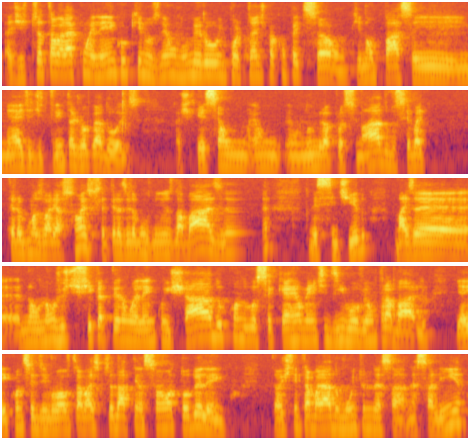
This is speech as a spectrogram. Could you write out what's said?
a gente precisa trabalhar com um elenco que nos dê um número importante para a competição, que não passe aí, em média de 30 jogadores. Acho que esse é um, é, um, é um número aproximado. Você vai ter algumas variações, você ter trazido alguns meninos da base, né, nesse sentido, mas é, não, não justifica ter um elenco inchado quando você quer realmente desenvolver um trabalho. E aí, quando você desenvolve o trabalho, você precisa dar atenção a todo o elenco. Então, a gente tem trabalhado muito nessa, nessa linha,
